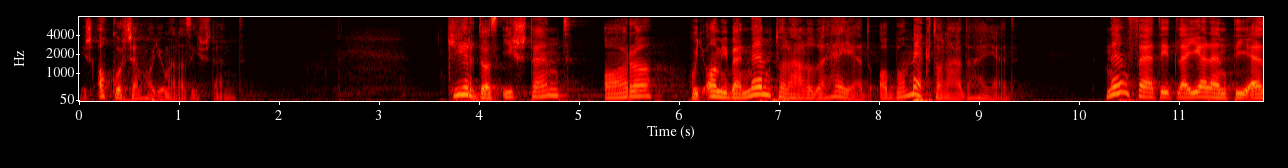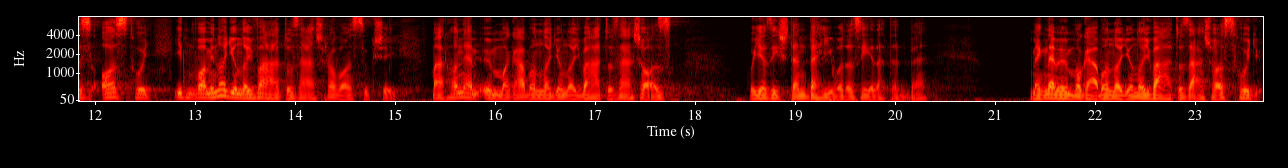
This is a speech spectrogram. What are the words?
és akkor sem hagyom el az Istent. Kérd az Istent arra, hogy amiben nem találod a helyed, abban megtaláld a helyed. Nem feltétlen jelenti ez azt, hogy itt valami nagyon nagy változásra van szükség. Már ha nem önmagában nagyon nagy változás az, hogy az Isten behívod az életedbe. Meg nem önmagában nagyon nagy változás az, hogy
